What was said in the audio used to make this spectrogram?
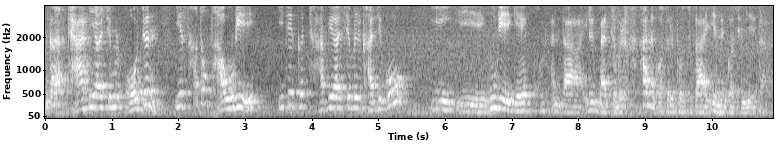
그러니까 자비하심을 얻은 이 사도 바울이 이제 그 자비하심을 가지고 이, 이 우리에게 권한다 이런 말씀을 하는 것을 볼 수가 있는 것입니다.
